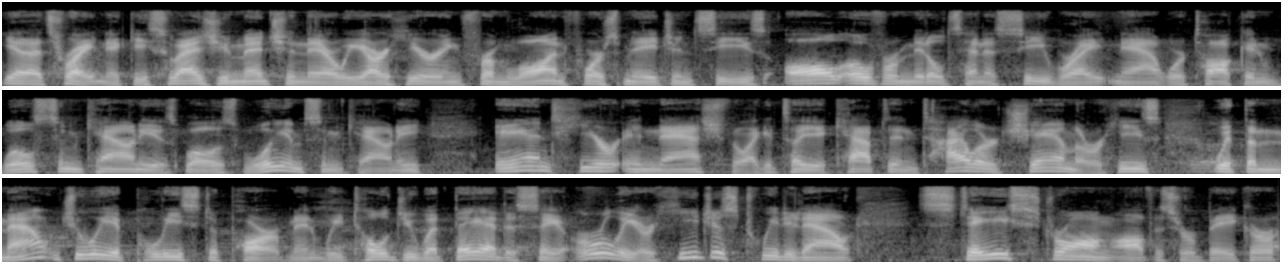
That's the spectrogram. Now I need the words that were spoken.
Yeah, that's right, Nikki. So as you mentioned there, we are hearing from law enforcement agencies all over Middle Tennessee right now. We're talking Wilson County as well as Williamson County and here in Nashville. I can tell you Captain Tyler Chandler, he's with the Mount Juliet Police Department. We told you what they had to say earlier. He just tweeted out, stay strong, Officer Baker.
